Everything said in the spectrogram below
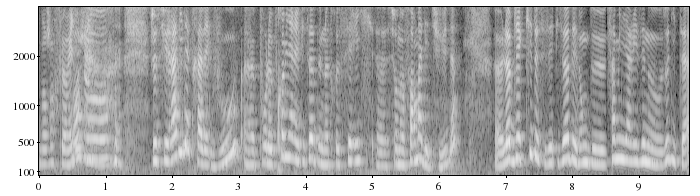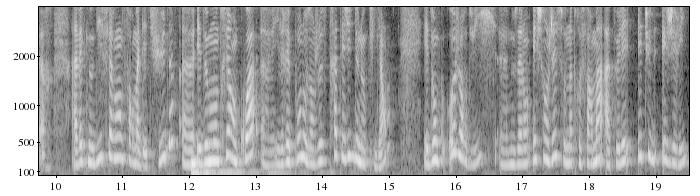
Bonjour Florine. Bonjour. Je suis ravie d'être avec vous euh, pour le premier épisode de notre série euh, sur nos formats d'études. Euh, l'objectif de ces épisodes est donc de familiariser nos auditeurs avec nos différents formats d'études et de montrer en quoi ils répondent aux enjeux stratégiques de nos clients. Et donc aujourd'hui, nous allons échanger sur notre format appelé études égérie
